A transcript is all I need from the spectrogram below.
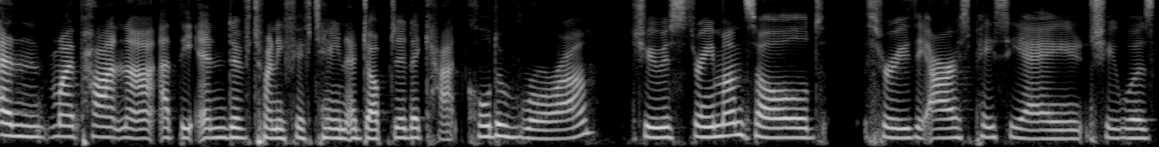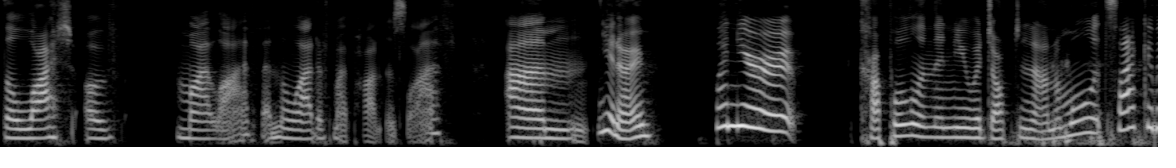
and my partner at the end of 2015 adopted a cat called Aurora. She was three months old through the RSPCA. She was the light of my life and the light of my partner's life. Um, you know, when you're a couple and then you adopt an animal, it's like a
